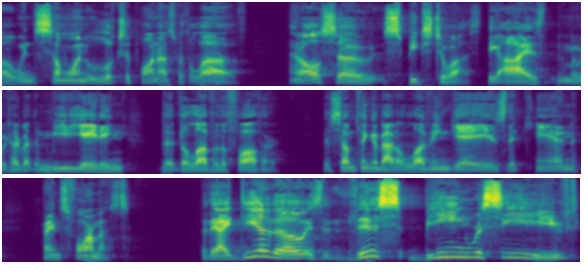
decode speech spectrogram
uh, when someone looks upon us with love. That also speaks to us. The eyes, when we talk about the mediating the, the love of the Father. There's something about a loving gaze that can transform us. But the idea, though, is that this being received,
